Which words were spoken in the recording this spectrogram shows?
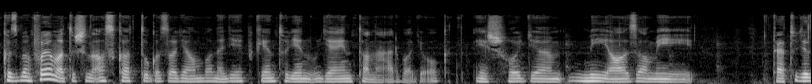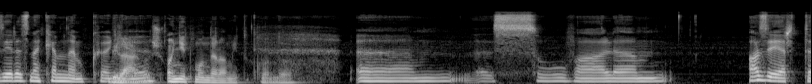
közben folyamatosan az kattog az agyamban egyébként, hogy én ugye én tanár vagyok, és hogy mi az, ami... Tehát, hogy azért ez nekem nem könnyű. Világos. Annyit mondd el, amit gondol. Szóval azért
